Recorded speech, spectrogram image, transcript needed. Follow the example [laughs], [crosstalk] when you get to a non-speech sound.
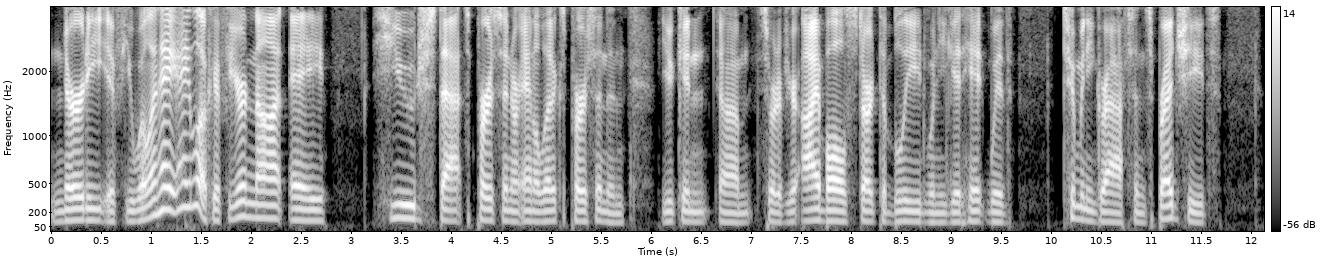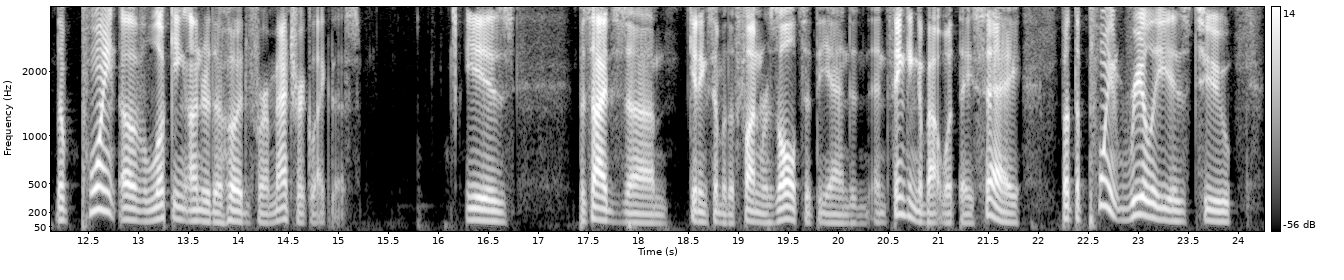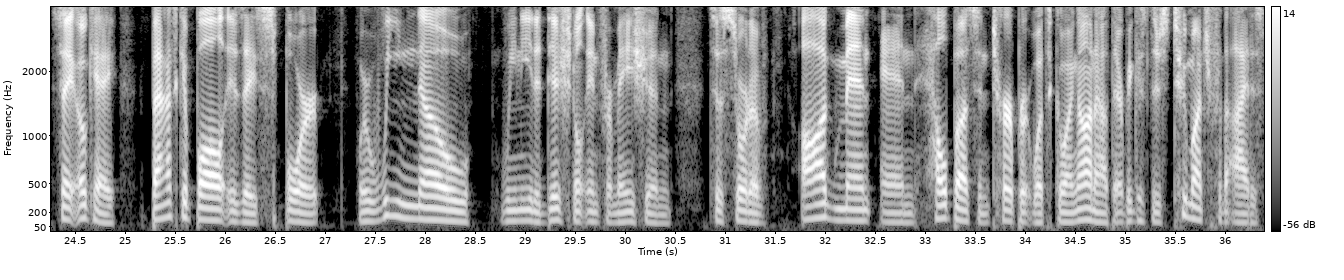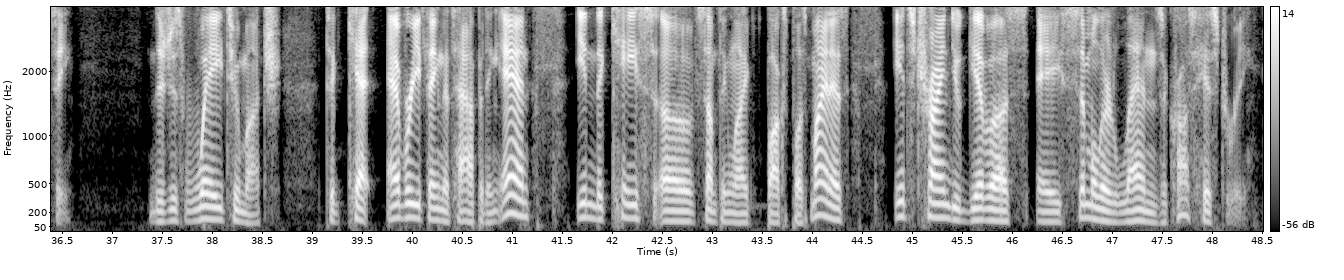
nerdy, if you will. And hey, hey, look, if you're not a huge stats person or analytics person and you can um, sort of your eyeballs start to bleed when you get hit with too many graphs and spreadsheets. The point of looking under the hood for a metric like this is, besides um, getting some of the fun results at the end and, and thinking about what they say, but the point really is to say, okay, basketball is a sport where we know we need additional information to sort of augment and help us interpret what's going on out there because there's too much for the eye to see. There's just way too much to get everything that's happening. And in the case of something like Box Plus Minus, it's trying to give us a similar lens across history.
